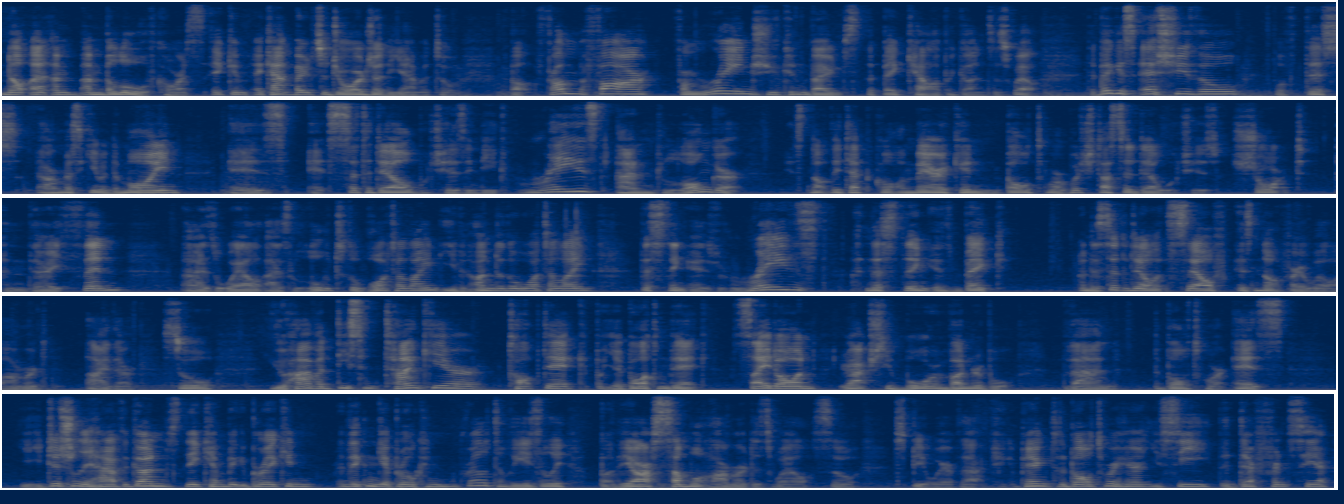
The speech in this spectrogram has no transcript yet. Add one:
not and, and below, of course. It can it can't bounce the Georgia and the Yamato, but from far, from range, you can bounce the big caliber guns as well. The biggest issue though with this armor scheme in Des Moines is its citadel, which is indeed raised and longer. It's not the typical American Baltimore Wichita citadel, which is short and very thin, as well as low to the waterline, even under the waterline. This thing is raised and this thing is big. And the citadel itself is not very well armored either. So you have a decent tankier top deck, but your bottom deck, side on, you're actually more vulnerable than the Baltimore is. You additionally have the guns, they can be broken they can get broken relatively easily, but they are somewhat armoured as well, so just be aware of that. If you're comparing to the Baltimore here, you see the difference here.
